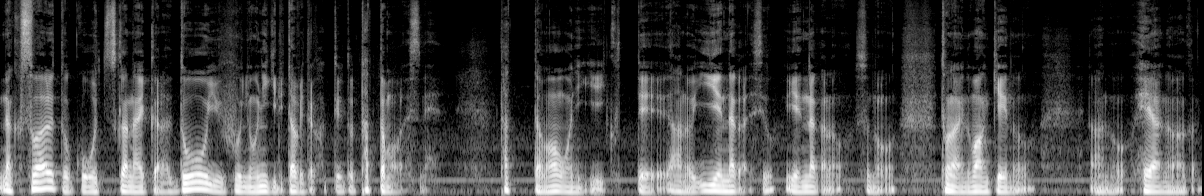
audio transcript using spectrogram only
なんか座るとこう落ち着かないからどういうふうにおにぎり食べたかっていうと立ったままですね。立ったままおにぎり食ってあの家の中ですよ。家の中のその都内の 1K のあの部屋の中で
